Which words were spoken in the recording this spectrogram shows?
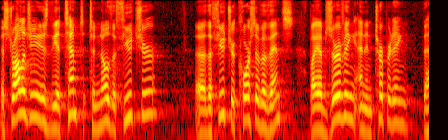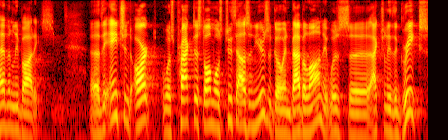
Astrology is the attempt to know the future, uh, the future course of events by observing and interpreting the heavenly bodies. Uh, the ancient art was practiced almost 2,000 years ago in Babylon. It was uh, actually the Greeks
